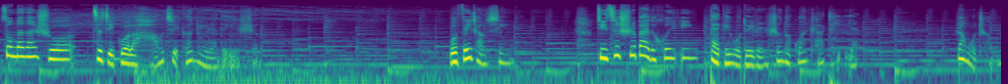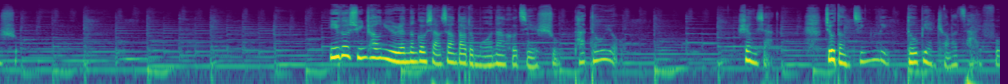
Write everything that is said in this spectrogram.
宋丹丹说自己过了好几个女人的一生，我非常幸运，几次失败的婚姻带给我对人生的观察体验，让我成熟。一个寻常女人能够想象到的磨难和结束，她都有。剩下的，就等经历都变成了财富。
